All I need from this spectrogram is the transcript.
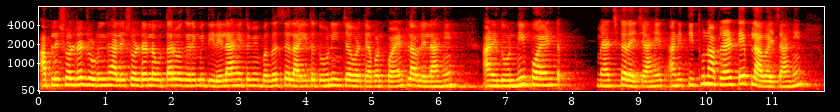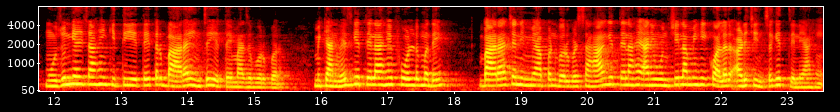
आपले शोल्डर जोडून झाले शोल्डरला उतार वगैरे मी दिलेला आहे. तुम्ही बघत चला इथं दोन इंचावरती आपण पॉईंट लावलेला आहे. आणि दोन्ही पॉईंट मॅच करायचे आहेत. आणि तिथून आपल्याला टेप लावायचा आहे. मोजून घ्यायचं आहे किती येते तर बारा इंच येते माझं बरोबर. मी कॅनव्हेस घेतलेला आहे फोल्डमध्ये बाराच्या निम्मे आपण बरोबर सहा घेतलेला आहे आणि उंचीला मी ही कॉलर अडीच इंच घेतलेली आहे.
